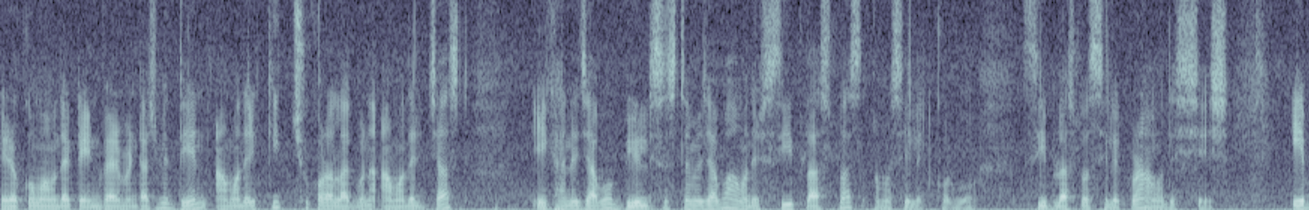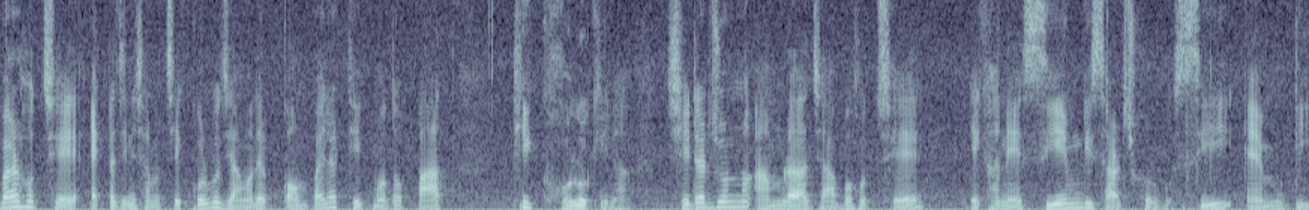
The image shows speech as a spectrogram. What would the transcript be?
এরকম আমাদের একটা এনভায়রনমেন্ট আসবে। দেন আমাদের কিচ্ছু করা লাগবে না। আমাদের জাস্ট এখানে যাব বিল্ড সিস্টেমে যাব, আমাদের সি প্লাস প্লাস আমরা সিলেক্ট করব। সি প্লাস প্লাস সিলেক্ট করা আমাদের শেষ। এবার হচ্ছে একটা জিনিস আমরা চেক করব যে আমাদের কম্পাইলার ঠিকমতো পাত ঠিক হলো কি না সেটার জন্য আমরা যাব হচ্ছে এখানে সিএমডি সার্চ করব সিএমডি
